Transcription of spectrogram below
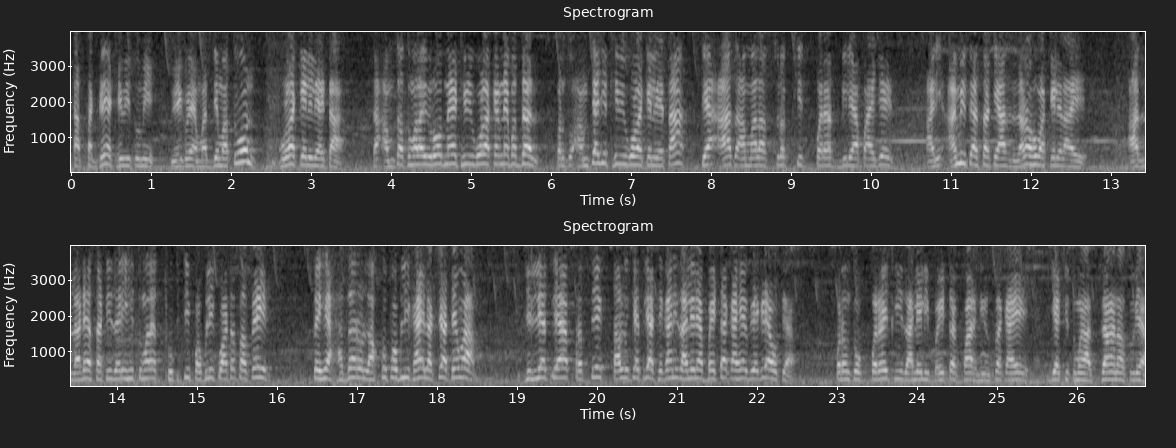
ह्या सगळ्या ठेवी तुम्ही वेगवेगळ्या माध्यमातून गोळा केलेल्या आहेत. तर आमचा तुम्हाला विरोध नाही ठेवी गोळा करण्याबद्दल परंतु आमच्या जी ठेवी गोळा केलेल्या आहेत त्या आज आम्हाला सुरक्षित परत दिल्या पाहिजेत. आणि आम्ही त्यासाठी आज लढा उभा केलेला आहे. आज लढ्यासाठी जरी ही तुम्हाला छोटीशी पब्लिक वाटत असेल तर हे हजारो लाखो पब्लिक आहे लक्षात ठेवा. जिल्ह्यातल्या प्रत्येक तालुक्यातल्या ठिकाणी झालेल्या बैठका ह्या वेगळ्या होत्या. परंतु परळीतली झालेली बैठक फार हिंसक आहे याची तुम्हाला जाण असू द्या.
